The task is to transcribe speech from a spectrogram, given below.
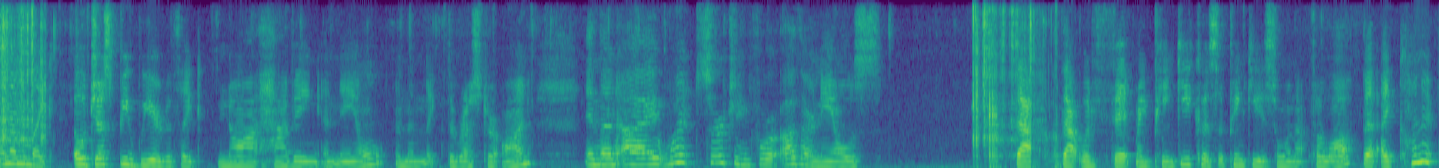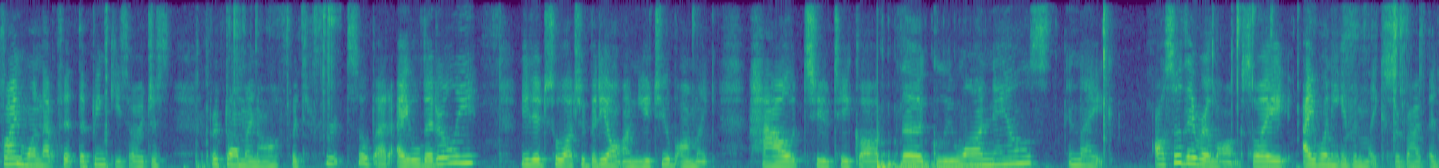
And I'm like, it'll just be weird with like not having a nail and then like the rest are on. And then I went searching for other nails that that would fit my pinky because the pinky is the one that fell off. But I couldn't find one that fit the pinky, so I just ripped all mine off, which hurt so bad. I literally needed to watch a video on YouTube on like how to take off the glue on nails and like also they were long so I I wouldn't even like survive a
